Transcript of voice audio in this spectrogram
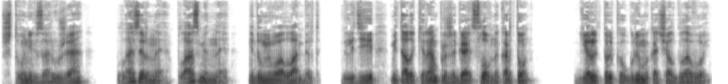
«Что у них за оружие, а? Лазерное, плазменное?» — недоумевал Ламберт. «Гляди, металлокерам прожигает, словно картон». Геральт только угрюмо качал головой.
